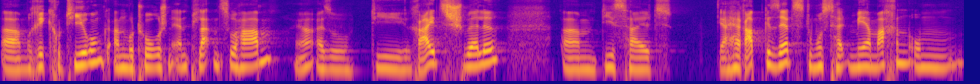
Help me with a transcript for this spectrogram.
ähm, Rekrutierung an motorischen Endplatten zu haben. Ja, also die Reizschwelle, ähm, die ist halt ja, herabgesetzt. Du musst halt mehr machen, um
